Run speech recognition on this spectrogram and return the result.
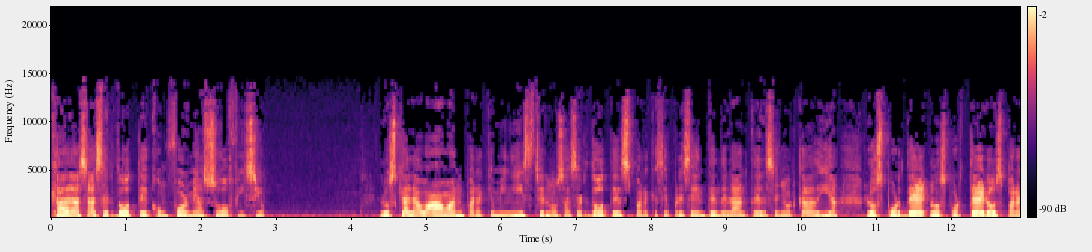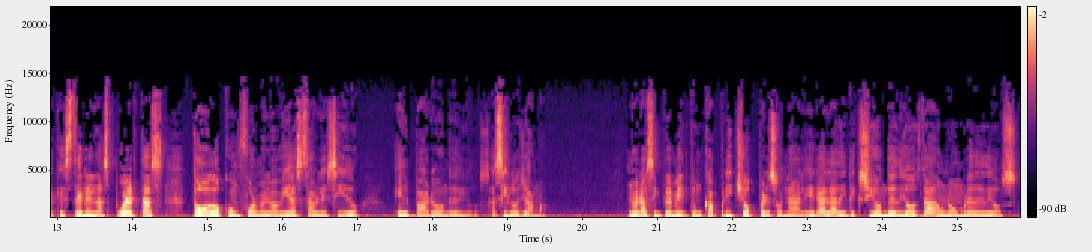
Cada sacerdote conforme a su oficio. Los que alababan para que ministren los sacerdotes, para que se presenten delante del Señor cada día, los, los porteros para que estén en las puertas, todo conforme lo había establecido el varón de Dios. Así lo llama. No era simplemente un capricho personal, era la dirección de Dios dada a un hombre de Dios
